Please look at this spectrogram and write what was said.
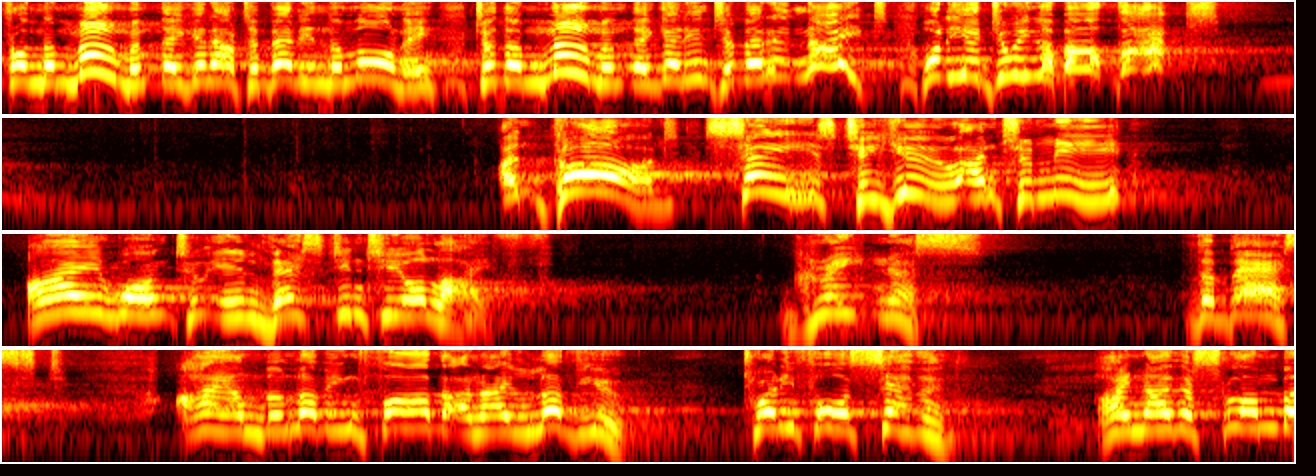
from the moment they get out of bed in the morning to the moment they get into bed at night. What are you doing about that? And God says to you and to me, I want to invest into your life greatness, the best. I am the loving Father and I love you 24 7. I neither slumber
